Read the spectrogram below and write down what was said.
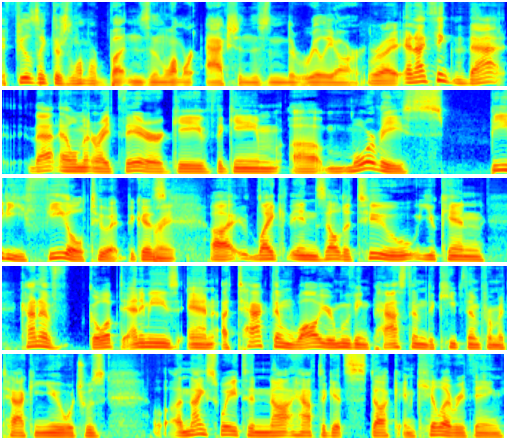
It feels like there's a lot more buttons and a lot more actions than there really are. Right. And I think that that element right there gave the game uh, more of a speedy feel to it because, Right. uh, like in Zelda 2, you can kind of go up to enemies and attack them while you're moving past them to keep them from attacking you, which was a nice way to not have to get stuck and kill everything.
